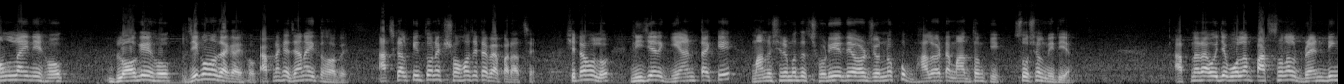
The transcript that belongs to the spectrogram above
অনলাইনে হোক ব্লগে হোক যে কোনো জায়গায় হোক, আপনাকে জানাইতে হবে। আজকাল কিন্তু অনেক সহজ একটা ব্যাপার আছে। সেটা হলো নিজের জ্ঞানটাকে মানুষের মধ্যে ছড়িয়ে দেওয়ার জন্য খুব ভালো একটা মাধ্যম কি? সোশ্যাল মিডিয়া আপনারা ওই যে বললাম পার্সোনাল ব্র্যান্ডিং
